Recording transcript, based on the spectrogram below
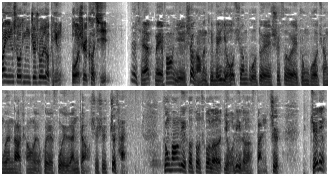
欢迎收听《直说热评》，我是克奇。日前，美方以涉港问题为由，宣布对十四位中国全国人大常委会副委员长实施制裁。中方立刻做出了有力的反制，决定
